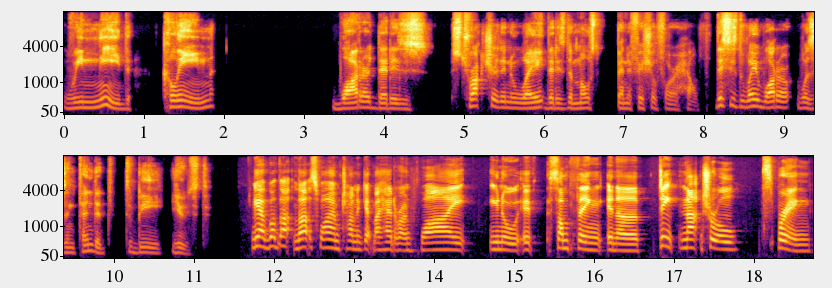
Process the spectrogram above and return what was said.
we need clean water that is structured in a way that is the most beneficial for our health. This is the way water was intended to be used. Yeah, well, that, that's why I'm trying to get my head around why, you know, if something in a deep natural spring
